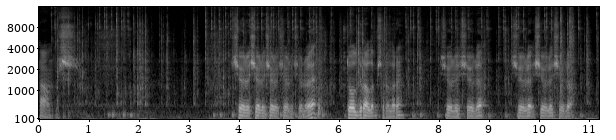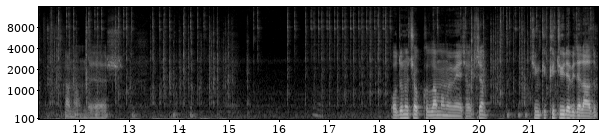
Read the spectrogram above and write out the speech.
Tamamdır. Şöyle şöyle şöyle şöyle şöyle dolduralım şuralara. Şöyle şöyle şöyle şöyle şöyle. Tamamdır. Odunu çok kullanmamaya çalışacağım. Çünkü kütüğü de bize lazım.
